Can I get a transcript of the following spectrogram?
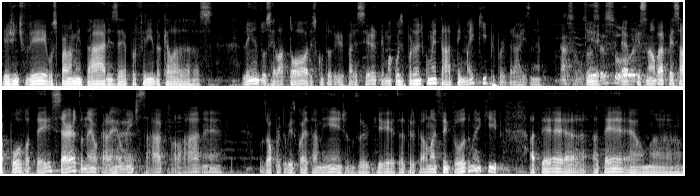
e a gente vê os parlamentares é, proferindo aquelas lendo os relatórios com todo aquele parecer, tem uma coisa importante comentar, tem uma equipe por trás, né? Ah, são os porque, assessores. É, porque senão vai pensar, pô, vou ter certo, né? O cara é. realmente sabe falar, né? Usar o português corretamente, não sei o que, etc e tal, mas tem toda uma equipe. Até, até é uma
